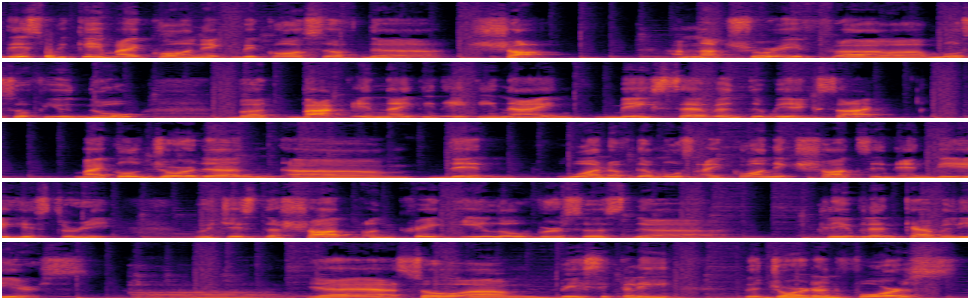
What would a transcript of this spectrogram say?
this became iconic because of the shot. I'm not sure if uh, most of you know, but back in 1989, May 7 to be exact, Michael Jordan um, did one of the most iconic shots in NBA history, which is the shot on Craig Ehlo versus the Cleveland Cavaliers. Ah. Yeah, yeah. So um, basically, the Jordan 4s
